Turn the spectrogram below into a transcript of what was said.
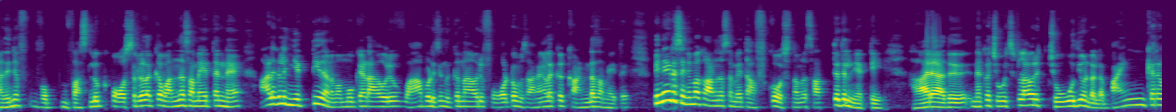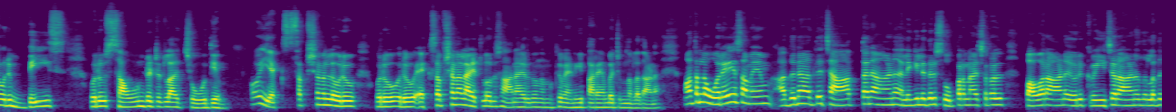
അതിന്റെ ഫസ്റ്റ് ലുക്ക് പോസ്റ്ററുകളൊക്കെ വന്ന സമയത്ത് തന്നെ ആളുകൾ ഞെട്ടിയതാണ് മമ്മൂക്കയുടെ ആ ഒരു വാ പൊളിച്ച് നിൽക്കുന്ന ആ ഒരു ഫോട്ടോയും സാധനങ്ങളൊക്കെ കണ്ട സമയത്ത്. പിന്നീട് സിനിമ കാണുന്ന സമയത്ത് അഫ്കോഴ്സ് നമ്മൾ സത്യത്തിൽ ഞെട്ടി. ആരാ അത്? എന്നൊക്കെ ചോദിച്ചിട്ടുള്ള ആ ഒരു ചോദ്യം ഉണ്ടല്ലോ. ഭയങ്കര ഒരു ബേസ് ഒരു സൗണ്ട് ഇട്ടിട്ടുള്ള ആ ചോദ്യം. ഓ എക്സെപ്ഷണൽ ഒരു ഒരു ഒരു എക്സെപ്ഷണൽ ആയിട്ടുള്ള ഒരു സാധനമായിരുന്നു നമുക്ക് വേണമെങ്കിൽ പറയാൻ പറ്റും എന്നുള്ളതാണ്. മാത്രമല്ല ഒരേ സമയം അതിനകത്ത് ചാത്തനാണ് അല്ലെങ്കിൽ ഇതൊരു സൂപ്പർ നാച്ചുറൽ പവർ ആണ് ഒരു ക്രീച്ചർ ആണ് എന്നുള്ളത്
